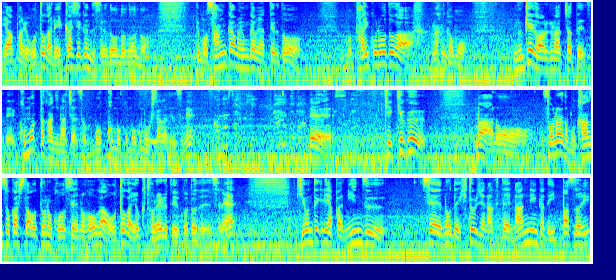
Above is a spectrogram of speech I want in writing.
やっぱり音が劣化していくんですねどんどんどんどん。でも3回も4回もやってるともう太鼓の音がなんかもう抜けが悪くなっちゃってですねこもった感じになっちゃうんですよ。もこもこもこもこした感じですね。で結局まああのそうなるともう簡素化した音の構成の方が音がよく取れるということでですね。基本的にやっぱり人数せーので1人じゃなくて何人かで一発撮り、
